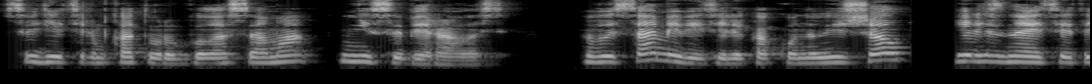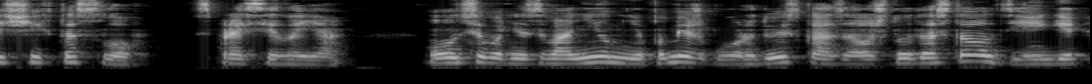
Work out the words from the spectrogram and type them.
свидетелем которых была сама, не собиралась. «Вы сами видели, как он уезжал, или знаете это чьих-то слов?» – спросила я. Он сегодня звонил мне по межгороду и сказал, что достал деньги,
